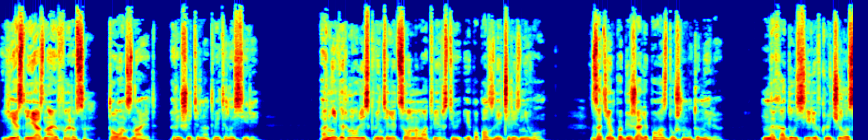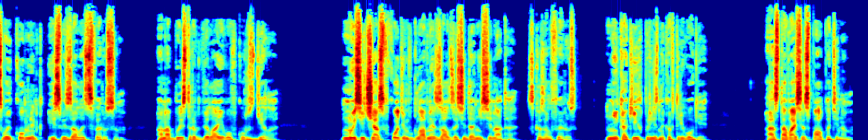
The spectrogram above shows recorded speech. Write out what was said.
«Если я знаю Феруса, то он знает», — решительно ответила Сири. Они вернулись к вентиляционному отверстию и поползли через него. Затем побежали по воздушному туннелю. На ходу Сири включила свой комлинг и связалась с Ферусом. Она быстро ввела его в курс дела. «Мы сейчас входим в главный зал заседаний Сената», — сказал Ферус. «Никаких признаков тревоги. Оставайся с Палпатином,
